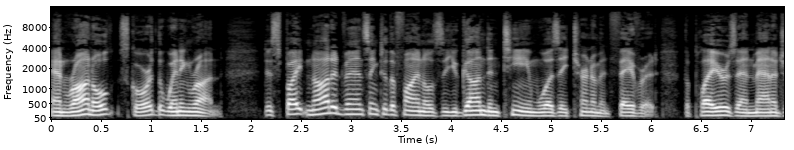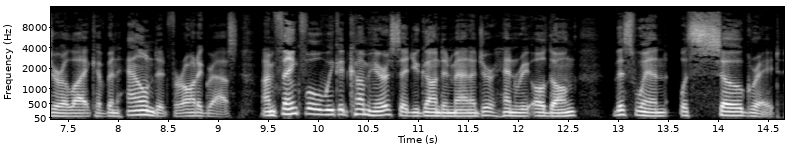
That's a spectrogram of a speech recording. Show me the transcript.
and Ronald scored the winning run. Despite not advancing to the finals, the Ugandan team was a tournament favorite. The players and manager alike have been hounded for autographs. I'm thankful we could come here, said Ugandan manager Henry Odong. This win was so great.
